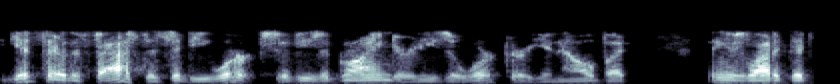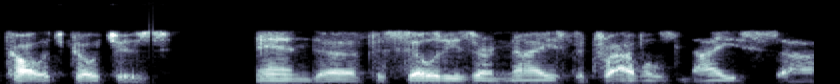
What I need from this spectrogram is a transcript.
he gets there the fastest if he works, if he's a grinder and he's a worker, you know. But I think there's a lot of good college coaches, and uh, facilities are nice. The travel's nice. Uh,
